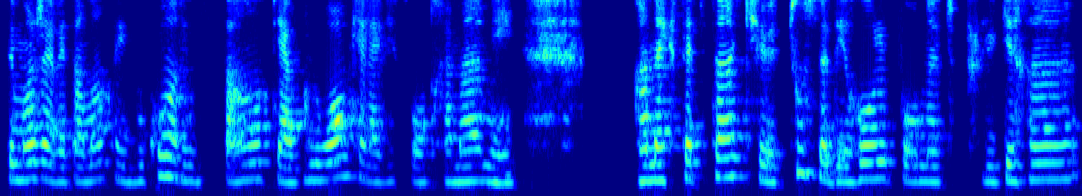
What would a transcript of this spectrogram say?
c'est moi j'avais tendance à être beaucoup en résistance puis à vouloir que la vie soit autrement, mais en acceptant que tout se déroule pour notre plus grand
